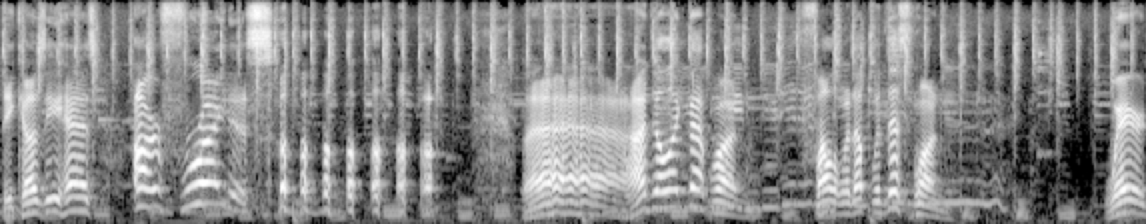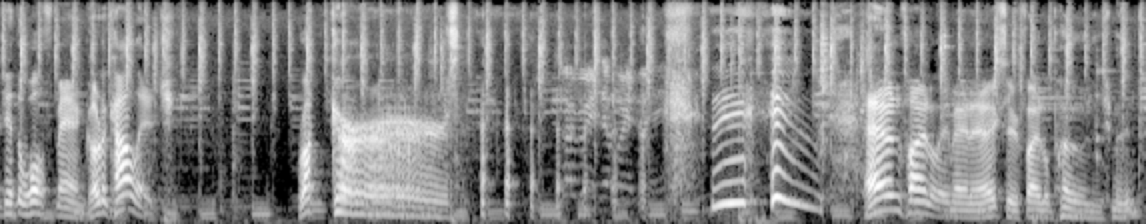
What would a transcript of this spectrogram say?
Because he has arthritis. ah, how'd you like that one? Follow it up with this one. Where did the Wolfman go to college? Rutgers. and finally, maniacs, your final punishment.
